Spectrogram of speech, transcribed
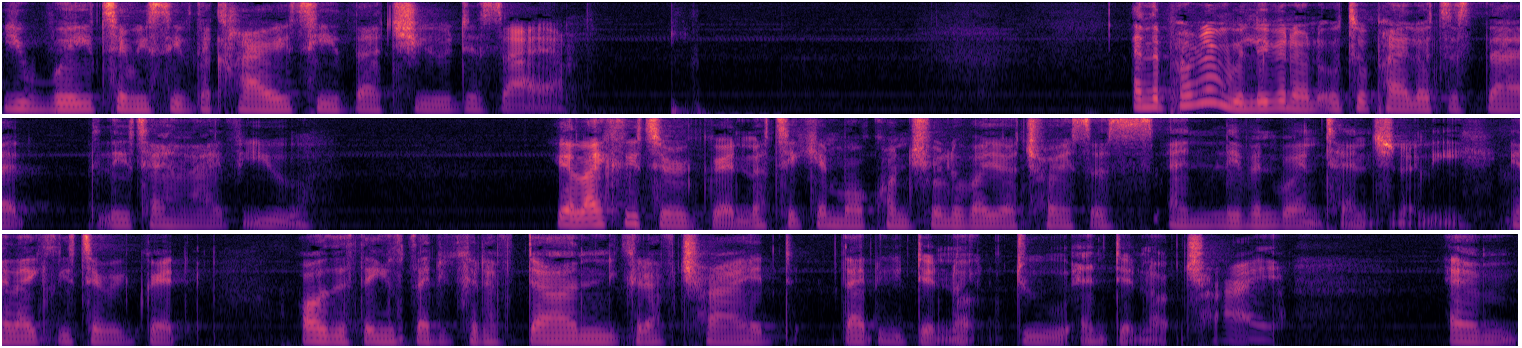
you wait to receive the clarity that you desire. And the problem with living on autopilot is that later in life you you're likely to regret not taking more control over your choices and living more intentionally. You're likely to regret all the things that you could have done, you could have tried that you did not do and did not try. Um,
